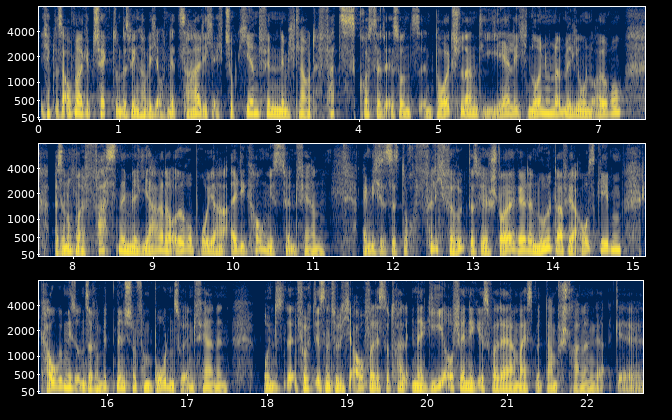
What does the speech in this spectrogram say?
Ich habe das auch mal gecheckt und deswegen habe ich auch eine Zahl, die ich echt schockierend finde, nämlich laut FATS kostet es uns in Deutschland jährlich 900 Millionen Euro, also nochmal fast eine Milliarde Euro pro Jahr, all die Kaugummis zu entfernen. Eigentlich ist es doch völlig verrückt, dass wir Steuergelder nur dafür ausgeben, Kaugummis unserer Mitmenschen vom Boden zu entfernen. Und verrückt ist natürlich auch, weil das total energieaufwendig ist, weil da ja meist mit Dampfstrahlern ge ge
